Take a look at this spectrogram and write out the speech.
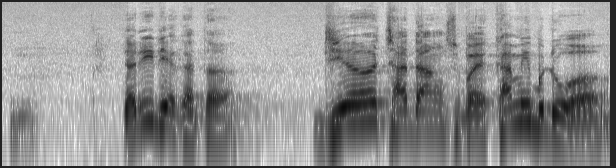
Hmm. jadi dia kata dia cadang supaya kami berdua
